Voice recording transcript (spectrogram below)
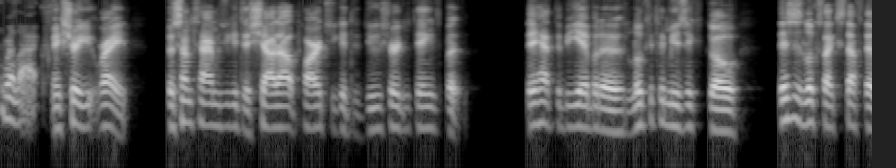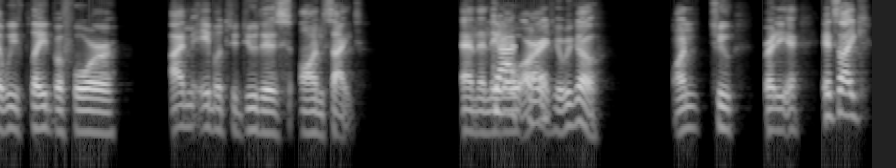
Relax. make sure you right. So sometimes you get to shout out parts, you get to do certain things, but they have to be able to look at the music, go, this is looks like stuff that we've played before. I'm able to do this on site. And then they go, all right, here we go. One, two, ready. eh, It's like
